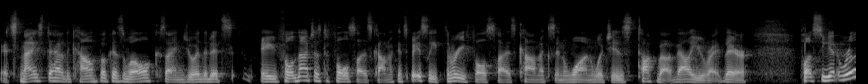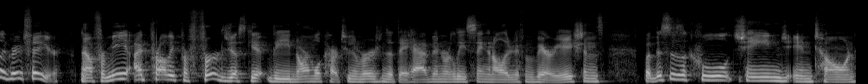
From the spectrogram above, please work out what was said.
It's nice to have the comic book as well, because I enjoy that it's a full, not just a full-size comic, it's basically three full-size comics in one, which is, talk about value right there. Plus you get a really great figure. Now for me, I'd probably prefer to just get the normal cartoon versions that they have been releasing and all their different variations, but this is a cool change in tone,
